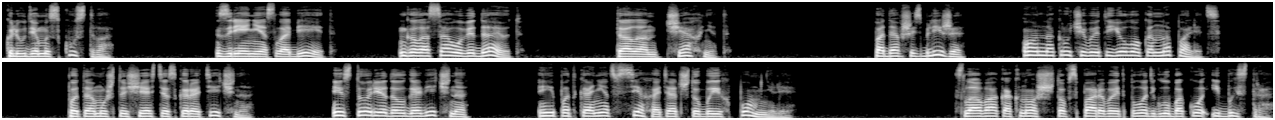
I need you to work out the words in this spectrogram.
к людям искусства. Зрение слабеет, голоса увядают, талант чахнет. Подавшись ближе, он накручивает ее локон на палец. Потому что счастье скоротечно, история долговечна, и под конец все хотят, чтобы их помнили. Слова, как нож, что вспарывает плоть глубоко и быстро.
